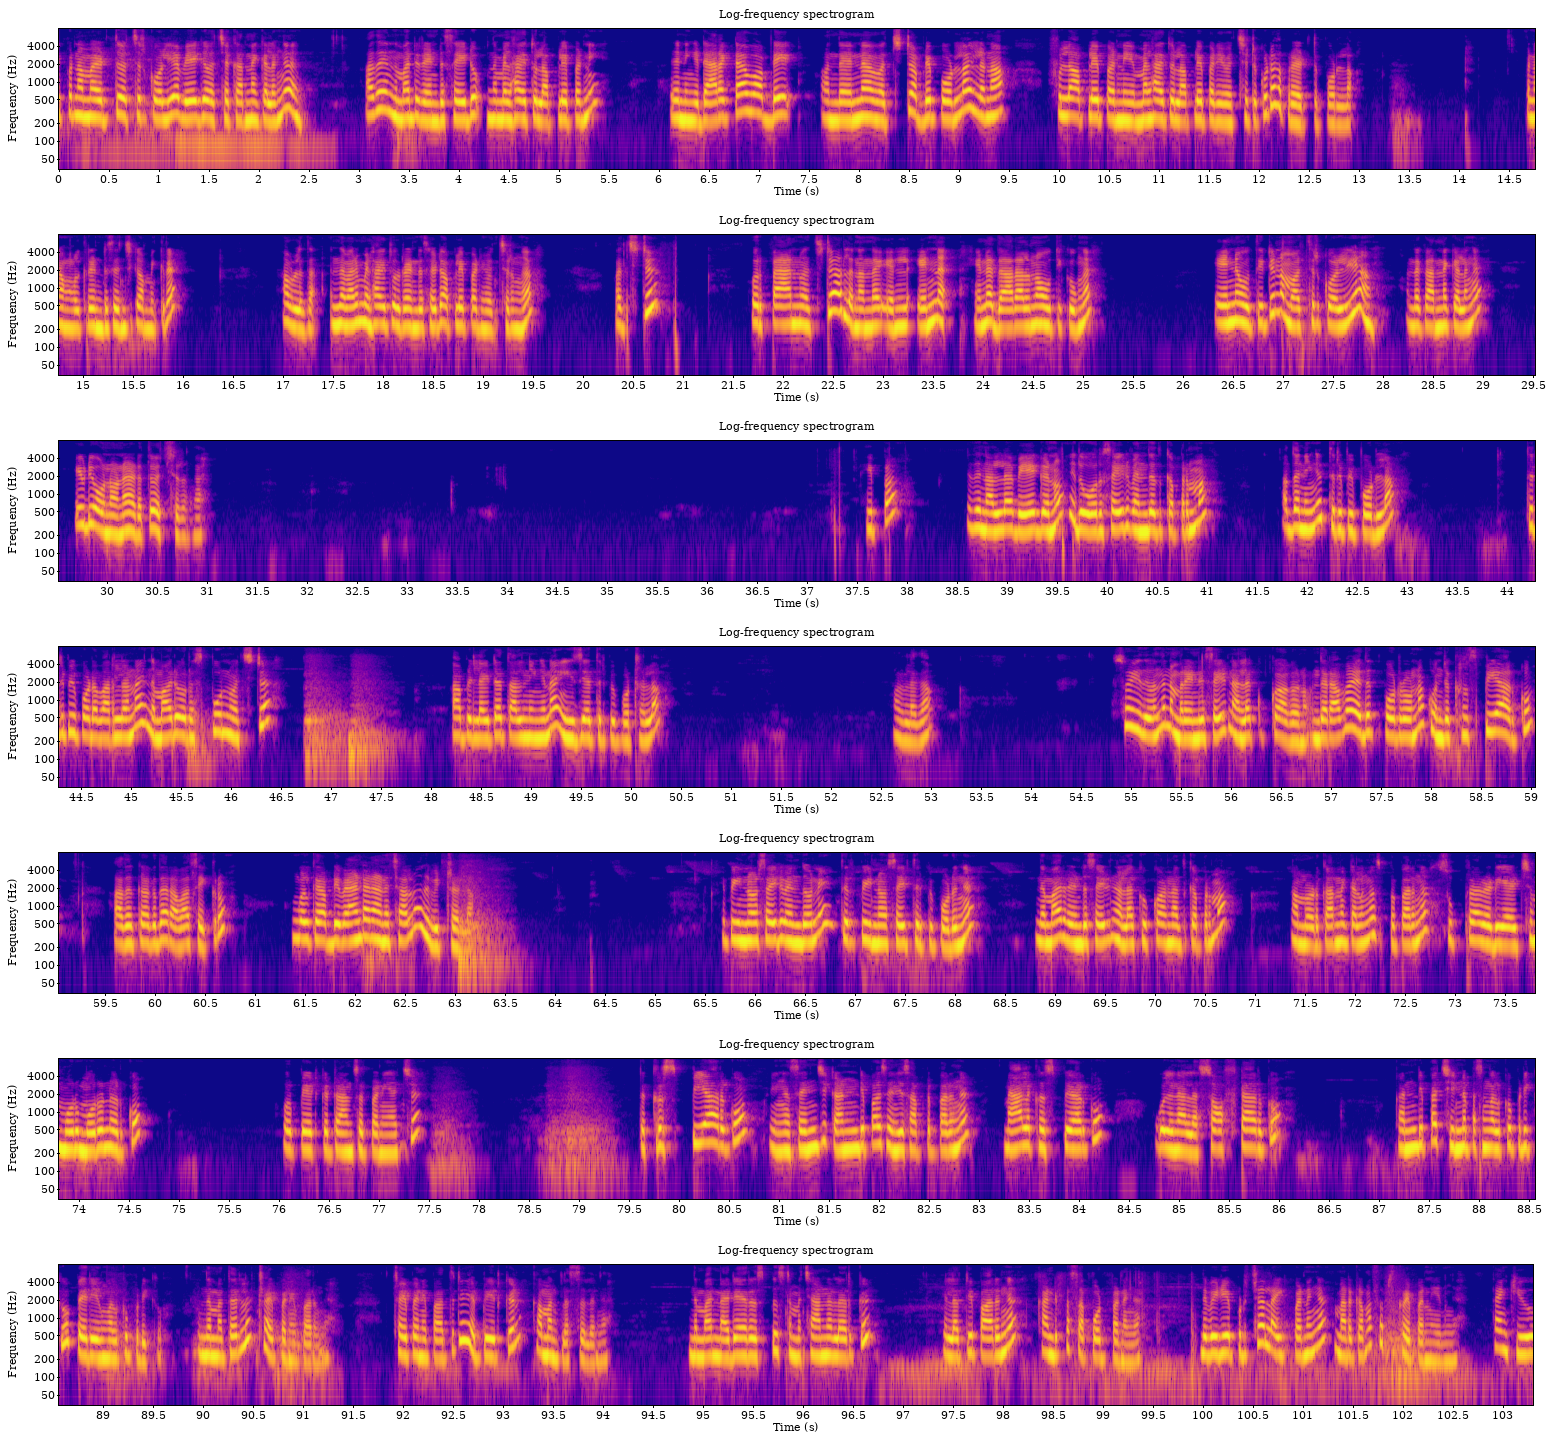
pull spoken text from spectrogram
இப்போ நம்ம எடுத்து வச்சுருக்கோம் இல்லையா வேக வச்ச கருணைக்கிழங்கு. அதை இந்த மாதிரி ரெண்டு சைடும் இந்த மிளகாய்த்தூள் அப்ளை பண்ணி இதை நீங்கள் டேரெக்டாக அப்படியே அந்த எண்ணெய் வச்சுட்டு அப்படியே போடலாம். இல்லைனா ஃபுல்லாக அப்ளை பண்ணி மிளகாய்த்தூள் அப்ளை பண்ணி வச்சுட்டு கூட அப்புறம் எடுத்து போடலாம். இப்போ நான் உங்களுக்கு ரெண்டு செஞ்சு காமிக்கிறேன். அவ்வளோதான் இந்த மாதிரி மிளகாய்த்தூள் ரெண்டு சைடும் அப்ளை பண்ணி வச்சுருங்க. வச்சுட்டு ஒரு பேன் வச்சுட்டு அதில் நல்லா எண்ணெய் எண்ணெய் எண்ணெய் தாராளமாக ஊற்றிக்கோங்க எண்ணெய் ஊற்றிட்டு நம்ம வச்சுருக்கோம் இல்லையா? அந்த கருணைக்கிழங்க இப்படி ஒன்று ஒன்றா எடுத்து வச்சுருங்க. இப்போ இது நல்லா வேகணும். இது ஒரு சைடு வெந்ததுக்கப்புறமா அதை நீங்கள் திருப்பி போடலாம். திருப்பி போட வரலன்னா இந்த மாதிரி ஒரு ஸ்பூன் வச்சுட்டு அப்படி லைட்டாக தள்ளினீங்கன்னா ஈஸியாக திருப்பி போட்டுடலாம் அவ்வளோதான் ஸோ இது வந்து நம்ம ரெண்டு சைடு நல்லா குக் ஆகணும். இந்த ரவை எதுக்கு போடுறோன்னா கொஞ்சம் கிறிஸ்பியாக இருக்கும். அதுக்காக தான் ரவா சேர்க்குறோம். உங்களுக்கு அப்படி வேண்டாம் நினச்சாலும் அது விட்டுடலாம் இப்போ இன்னொரு சைடு வெந்தோடனே திருப்பி இன்னொரு சைடு திருப்பி போடுங்க. இந்த மாதிரி ரெண்டு சைடும் நல்லா குக் ஆனதுக்கப்புறமா நம்மளோட கருணைக்கிழங்கு இப்போ பாருங்கள் சூப்பராக ரெடி ஆகிடுச்சு மொறு மொறுன்னு இருக்கும். ஒரு பிளேட்டுக்கு ட்ரான்ஸ்ஃபர் பண்ணியாச்சு. இந்த கிறிஸ்பியாக இருக்கும். நீங்கள் செஞ்சு கண்டிப்பாக செஞ்சு சாப்பிட்டு பாருங்கள் மேலே கிறிஸ்பியாக இருக்கும். உங்களுக்கு நல்லா சாஃப்டாக இருக்கும். கண்டிப்பாக சின்ன பசங்களுக்கும் பிடிக்கும் பெரியவங்களுக்கும் பிடிக்கும். இந்த மெத்தடில் ட்ரை பண்ணி பாருங்கள் ட்ரை பண்ணி பார்த்துட்டு எப்படி இருக்குன்னு கமெண்ட்டில் சொல்லுங்கள் இந்த மாதிரி நிறையா ரெசிபிஸ் நம்ம சேனலில் இருக்குது எல்லாத்தையும் பாருங்கள் கண்டிப்பாக சப்போர்ட் பண்ணுங்கள் இந்த வீடியோ பிடிச்சா லைக் பண்ணுங்கள் மறக்காமல் சப்ஸ்கிரைப் பண்ணிடுங்க தேங்க்யூ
